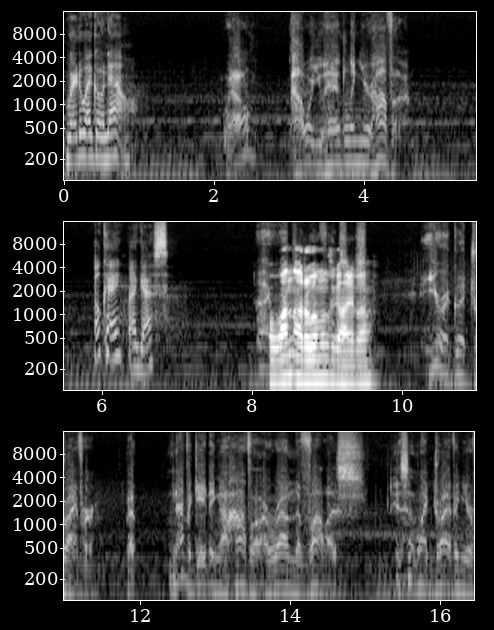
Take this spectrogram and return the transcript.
Where do I go now? Well, how are you handling your Hava? Okay, I guess. Kovan arabamız galiba. You're a good driver, but navigating a Hava around Navalis isn't like driving your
